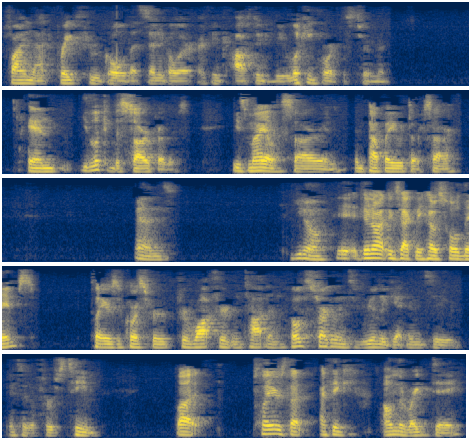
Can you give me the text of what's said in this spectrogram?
find that breakthrough goal that Senegal are, I think often to be looking for at this tournament. And you look at the Sarr brothers, Ismail Sarr and, and Pape-Matar Sarr. And, you know, they're not exactly household names. Players, of course, for, for Watford and Tottenham, both struggling to really get into, into the first team. But players that I think on the right day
